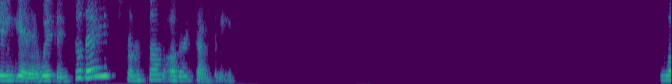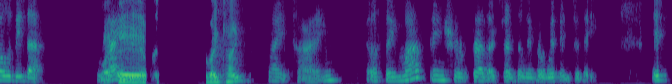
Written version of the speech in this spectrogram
can get it within two days from some other companies. What would be that? Right, uh, right time. Right time, because they must ensure products are delivered within two days. It's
